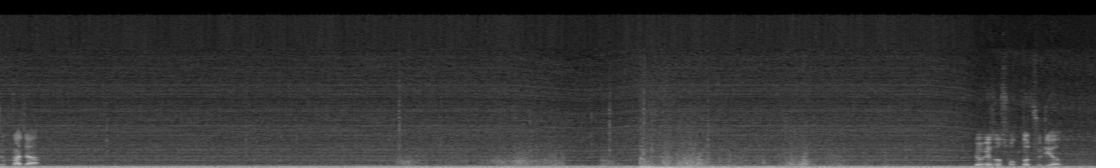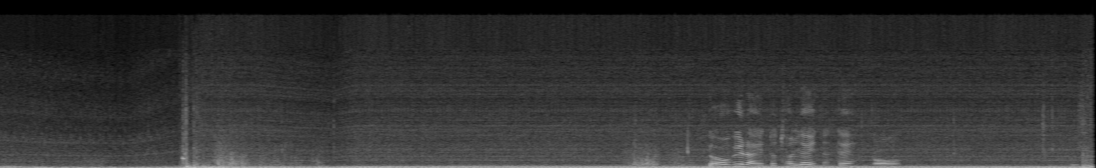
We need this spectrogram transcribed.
쭉 가자. 여기서 속도 줄여. 여기 라인도 털려 있는데. 어. 조심해.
